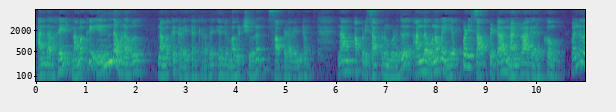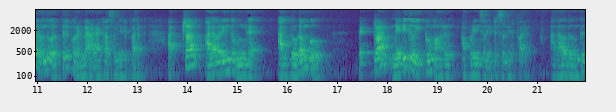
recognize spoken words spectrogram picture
அந்த வகையில் நமக்கு எந்த உணவு நமக்கு கிடைத்திருக்கிறது என்று மகிழ்ச்சியுடன் சாப்பிட வேண்டும். நாம் அப்படி சாப்பிடும் பொழுது அந்த உணவை எப்படி சாப்பிட்டால் நன்றாக இருக்கும்? வள்ளுவர் வந்து ஒரு திருக்குறளில் அழகாக சொல்லியிருப்பார். அற்றால் அளவறிந்து உண்க அஃதுடம்பு பெற்றால் நெடிது வைக்கும் ஆறு அப்படின்னு சொல்லிட்டு சொல்லியிருப்பார். அதாவது வந்து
